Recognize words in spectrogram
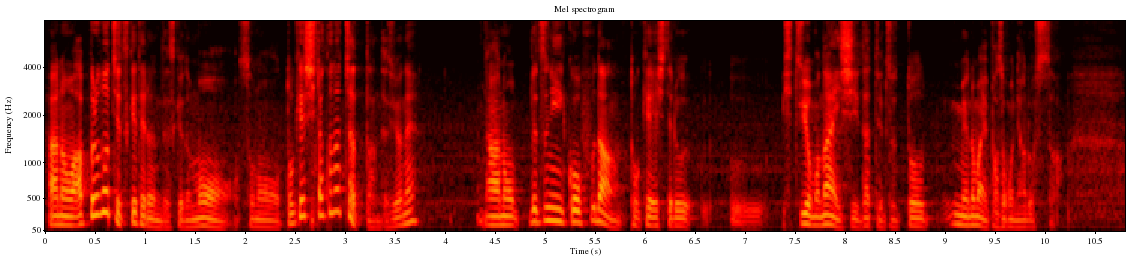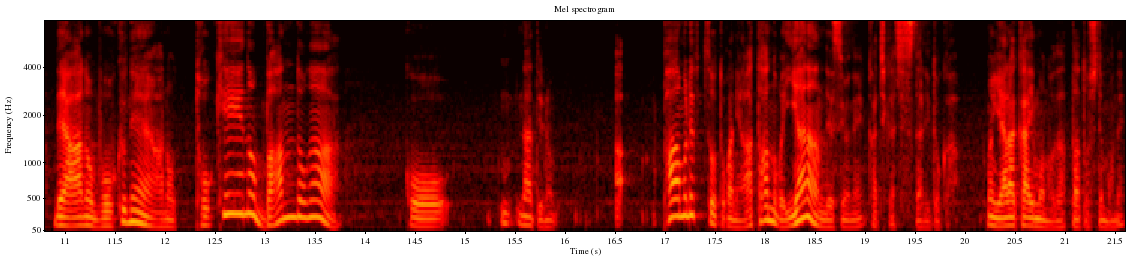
あのアップルウォッチつけてるんですけどもその時計しなくなっちゃったんですよねあの別にこう普段時計してる必要もないしだってずっと目の前パソコンにあるしさであの僕ねあの時計のバンドがこうなんていうのパームレプトとかに当たるのが嫌なんですよね。カチカチしたりとか。まあ、柔らかいものだったとしてもね。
